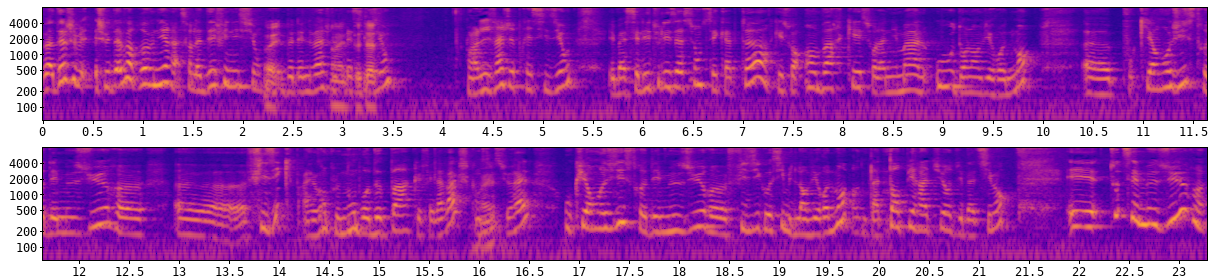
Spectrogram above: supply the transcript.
Bah, je vais, je vais d'abord revenir sur la définition de l'élevage de précision. L'élevage de précision, eh ben, c'est l'utilisation de ces capteurs, qu'ils soient embarqués sur l'animal ou dans l'environnement, euh, qui enregistrent des mesures euh, euh, physiques, par exemple le nombre de pas que fait la vache quand c'est sur elle, ou qui enregistrent des mesures physiques aussi, mais de l'environnement, par exemple la température du bâtiment. Et toutes ces mesures,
